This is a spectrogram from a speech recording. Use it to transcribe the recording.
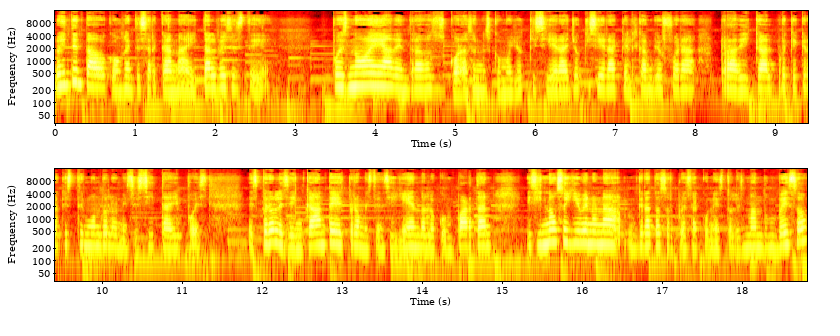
lo he intentado con gente cercana y tal vez este pues no he adentrado a sus corazones como yo quisiera. Yo quisiera que el cambio fuera radical porque creo que este mundo lo necesita y pues espero les encante, espero me estén siguiendo, lo compartan y si no se lleven una grata sorpresa con esto, les mando un beso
